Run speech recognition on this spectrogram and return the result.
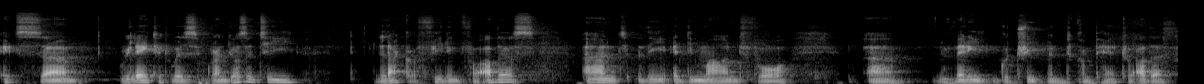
it's um, related with grandiosity, lack of feeling for others, and the demand for uh, very good treatment compared to others.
